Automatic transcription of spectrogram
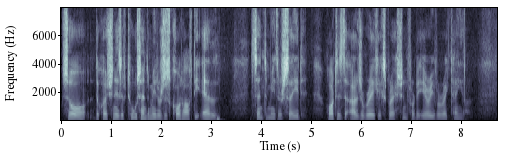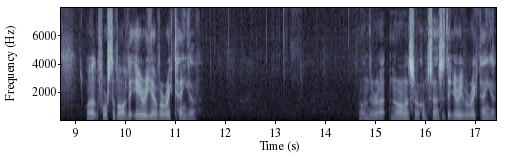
so the question is if 2 centimeters is cut off the L centimeter side, what is the algebraic expression for the area of a rectangle? Well, first of all, the area of a rectangle under normal circumstances, the area of a rectangle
